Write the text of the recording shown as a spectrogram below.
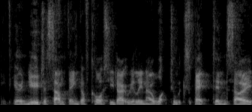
if you're new to something, of course, you don't really know what to expect. And so,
